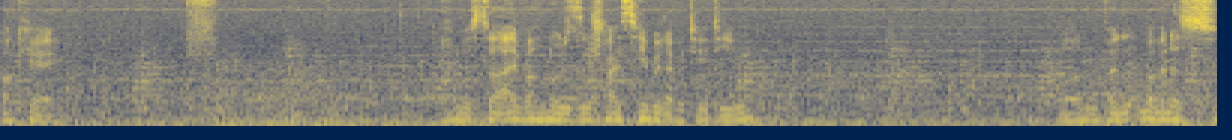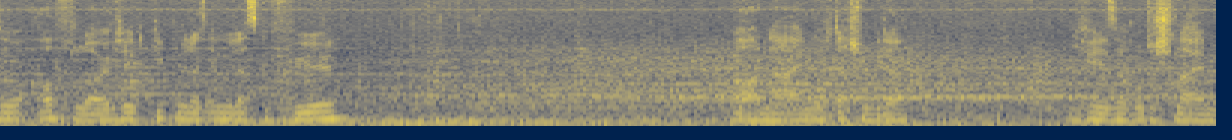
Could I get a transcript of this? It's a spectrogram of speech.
Okay. Ich musste einfach nur diesen scheiß Hebel da betätigen. Und wenn, immer wenn das so aufleuchtet, gibt mir das irgendwie das Gefühl... Oh nein, nicht das schon wieder. Nicht wieder dieser rote Schleim.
